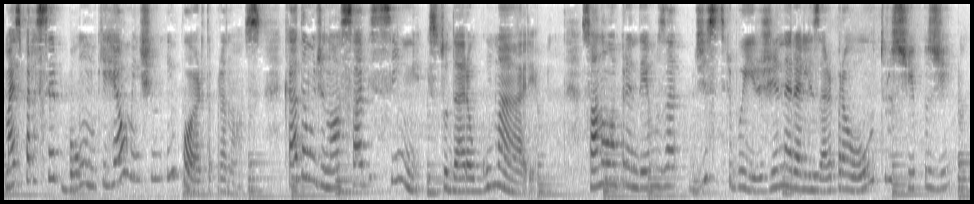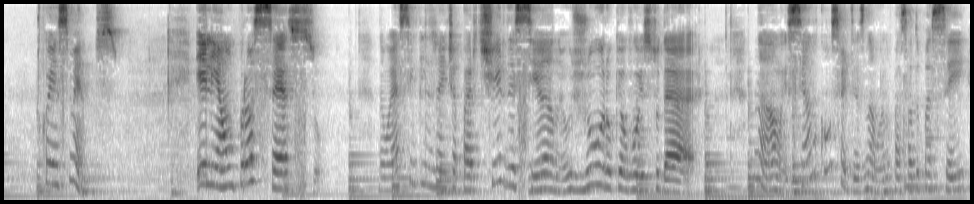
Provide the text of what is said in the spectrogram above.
mas para ser bom no que realmente importa para nós. Cada um de nós sabe sim estudar alguma área, só não aprendemos a distribuir, generalizar para outros tipos de conhecimentos. Ele é um processo, não é simplesmente a partir desse ano eu juro que eu vou estudar. Não, esse ano com certeza não. Ano passado eu passei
